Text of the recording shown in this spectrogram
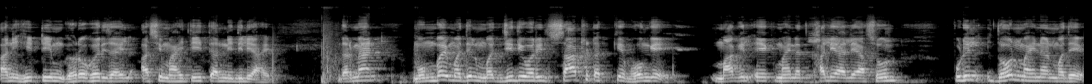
आणि ही टीम घरोघरी जाईल अशी माहिती त्यांनी दिली आहे. दरम्यान मुंबईमधील मस्जिदीवरील साठ टक्के भोंगे मागील एक महिन्यात खाली आले असून पुढील दोन महिन्यांमध्ये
